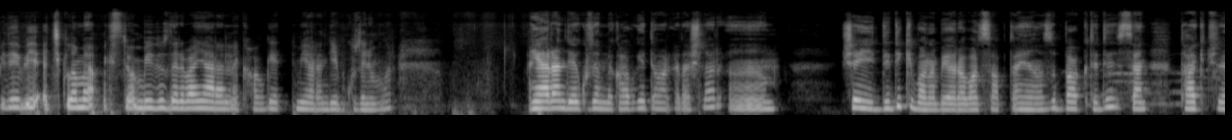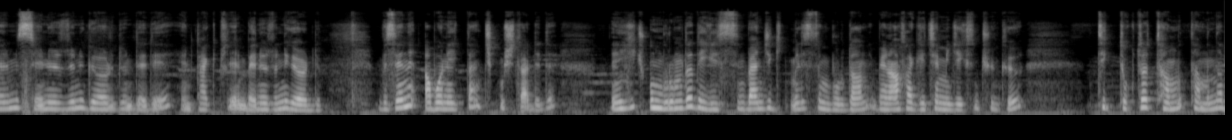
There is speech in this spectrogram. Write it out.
Bir de bir açıklama yapmak istiyorum. Bildiğiniz üzere ben Yaren'le kavga ettim. Yaren diye bir kuzenim var. Yaren diye kuzenimle kavga ettim arkadaşlar. Ee, şey dedi ki bana bir ara Whatsapp'tan yazdı. Bak dedi sen takipçilerimiz senin yüzünü gördün dedi. Yani takipçilerim benim yüzünü gördü. Ve seni abonelikten çıkmışlar dedi. Yani hiç umurumda değilsin. Bence gitmelisin buradan. Beni asla geçemeyeceksin çünkü. TikTok'ta tamı tamına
